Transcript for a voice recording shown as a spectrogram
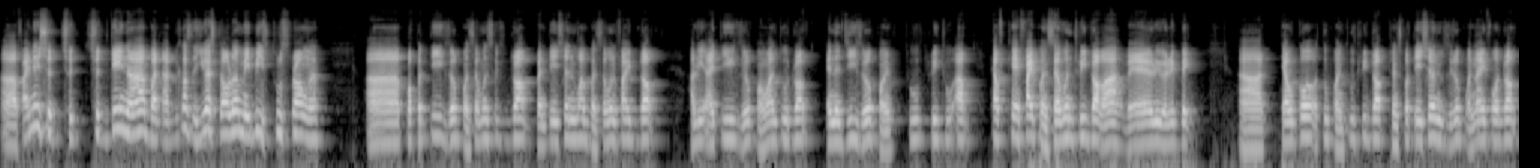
Uh, finance should should should gain, uh, but uh, because the US dollar maybe is too strong, uh, uh, property 0.76 drop, plantation 1.75 drop, Ali IT 0.12 drop, energy 0.232 up, healthcare 5.73 drop, uh, very very big. Uh, telco 2.23 drop, transportation 0.94 drop,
